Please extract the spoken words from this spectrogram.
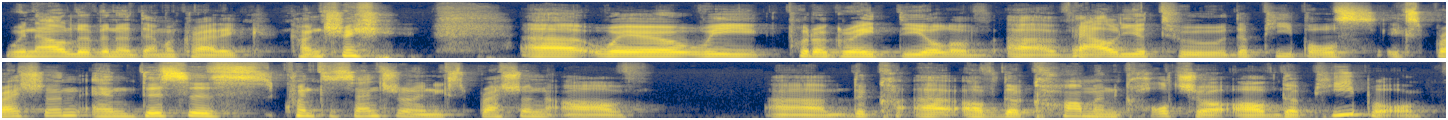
we now live in a democratic country uh, where we put a great deal of uh, value to the people's expression, and this is quintessential an expression of um, the uh, of the common culture of the people.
